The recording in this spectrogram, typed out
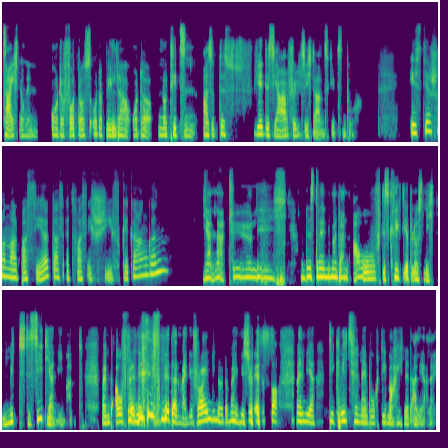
Zeichnungen oder Fotos oder Bilder oder Notizen. Also das jedes Jahr füllt sich da ein Skizzenbuch. Ist dir schon mal passiert, dass etwas ist schiefgegangen? Ja, natürlich. Und das trennt man dann auf. Das kriegt ihr bloß nicht mit. Das sieht ja niemand. Beim Auftrennen hilft mir dann meine Freundin oder meine Schwester, weil mir die Quilts für mein Buch, die mache ich nicht alle allein.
